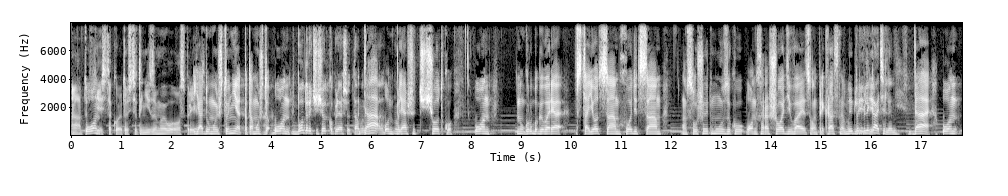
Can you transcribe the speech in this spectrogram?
А, то Он- есть есть такое, то есть это не из-за моего восприятия. Я думаю, что нет, потому что Ага. он Бодро чечетку пляшет там. Да, он ну, пляшет четку. Он, ну, грубо говоря, встает сам, ходит сам, он слушает музыку, он хорошо одевается, он прекрасно выглядит. Привлекателен. Да, он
